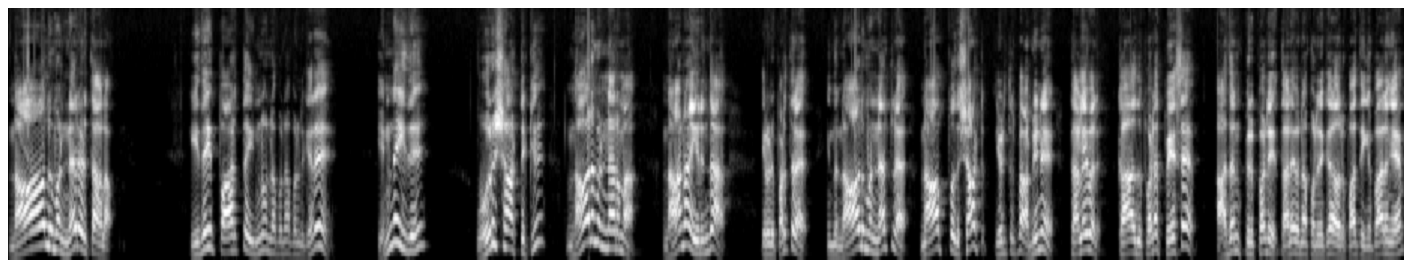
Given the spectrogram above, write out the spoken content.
நாலு மணி நேரம் எடுத்தாகலாம். இதை பார்த்த இன்னும் என்ன பண்ண பண்ணிருக்காரு? என்ன இது? ஒரு ஷாட்டுக்கு நாலு மணி நேரமா? நானாக இருந்தால் என்னுடைய படத்தில் இந்த நாலு மணி நேரத்தில் நாற்பது ஷாட் எடுத்திருப்பேன் அப்படின்னு தலைவர் காது பட பேச அதன் பிற்பாடு தலைவர் என்ன பண்ணியிருக்காரு அவர் பார்த்தீங்க பாருங்கள்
